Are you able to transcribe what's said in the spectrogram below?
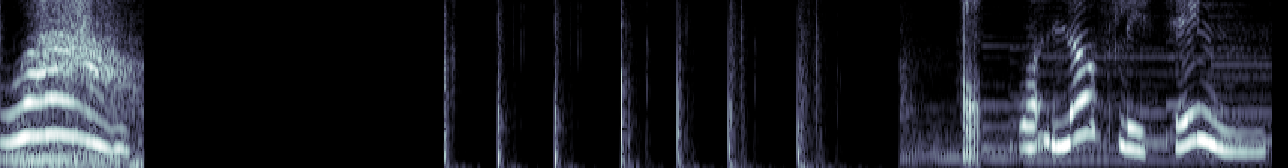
Wow. What lovely things.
